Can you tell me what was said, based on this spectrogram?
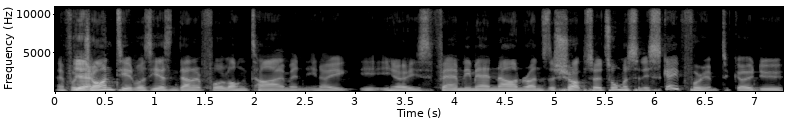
And for Yeah. John T, it was he hasn't done it for a long time, and you know, he, you know, he's a family man now and runs the shop, so it's almost an escape for him to go do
